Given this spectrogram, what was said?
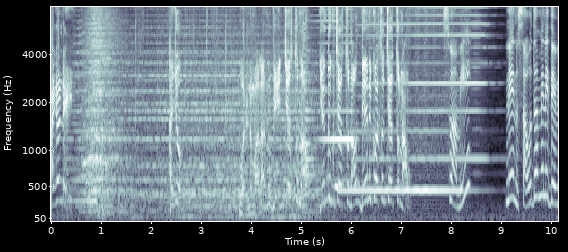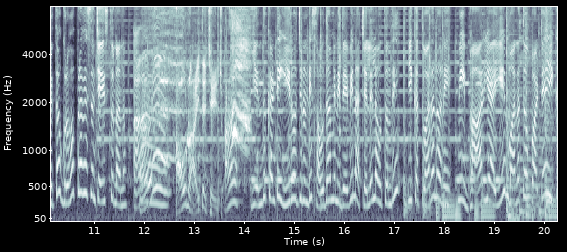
ఆగండి. అయ్యో వర్ణమాల నువ్వేం చేస్తున్నావు? ఎందుకు చేస్తున్నావు? దేనికోసం చేస్తున్నావు? స్వామి నేను సౌదామిని దేవితో గృహప్రవేశం చేయిస్తున్నాను. అవును అయితే చేయొచ్చు. ఎందుకంటే ఈ రోజు నుండి సౌదామిని దేవి నా చెల్లెలవుతుంది. ఇక త్వరలోనే మీ భార్య అయ్యి మనతో పాటే ఇక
